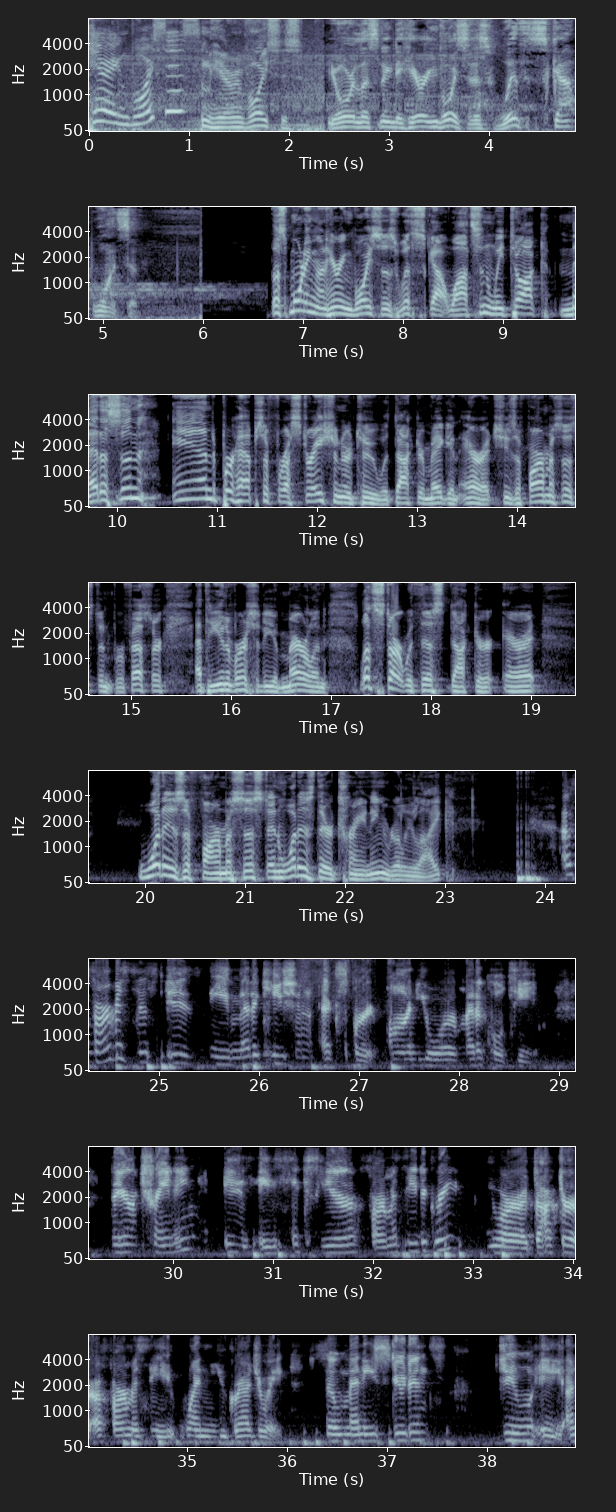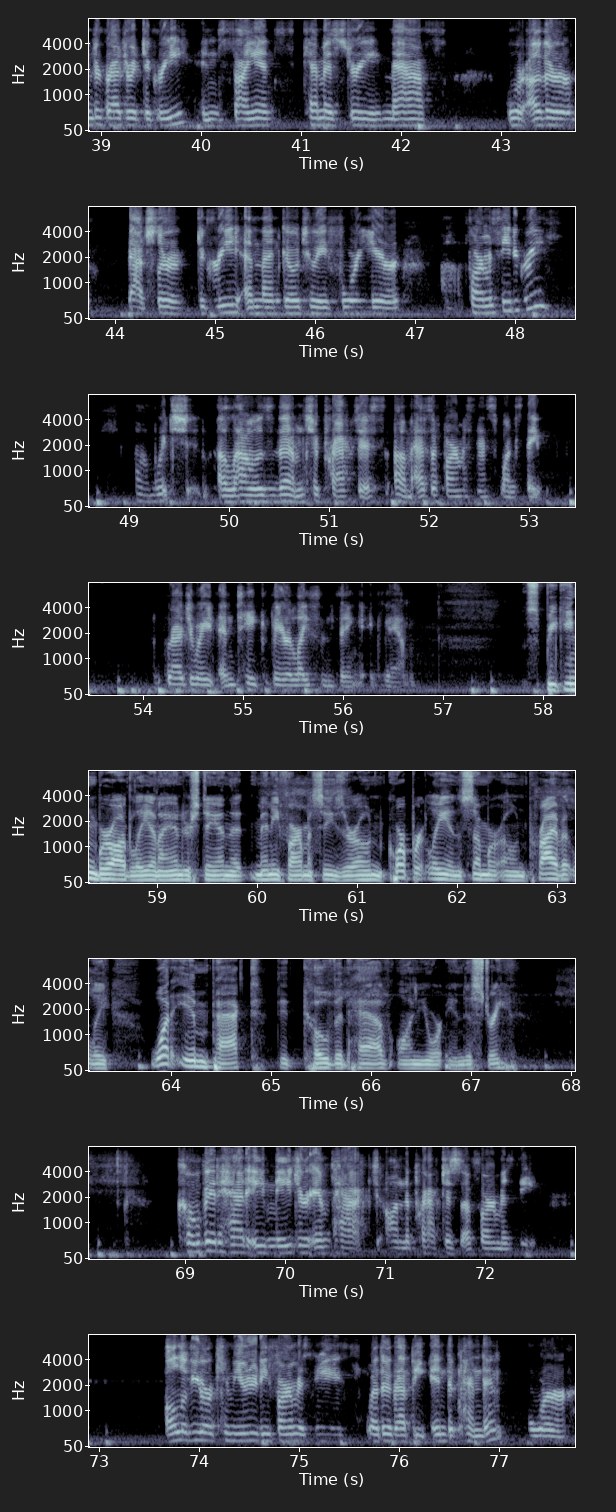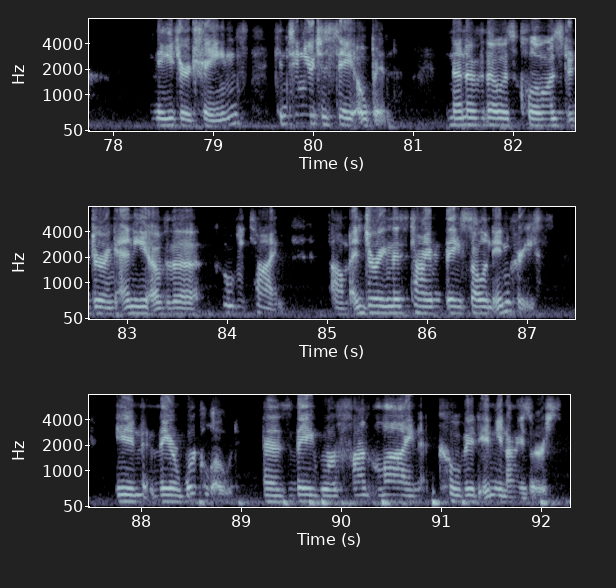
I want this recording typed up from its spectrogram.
Hearing voices? I'm hearing voices. You're listening to Hearing Voices with Scott Watson. This morning on Hearing Voices with Scott Watson, we talk medicine and perhaps a frustration or two with Dr. Megan Erhet. She's a pharmacist and professor at the University of Maryland. Let's start with this, Dr. Erhet. What is a pharmacist and what is their training really like? A pharmacist is the medication expert on your medical team. Their training is a six year pharmacy degree. You are a doctor of pharmacy when you graduate. So many students do a undergraduate degree in science, chemistry, math, or other bachelor degree, and then go to a four year uh, pharmacy degree, um, which allows them to practice um, as a pharmacist once they graduate and take their licensing exam. Speaking broadly, and I understand that many pharmacies are owned corporately and some are owned privately, what impact did COVID have on your industry? COVID had a major impact on the practice of pharmacy. All of your community pharmacies, whether that be independent or major chains, continue to stay open. None of those closed during any of the COVID time. Um, and during this time, they saw an increase in their workload as they were frontline COVID immunizers.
